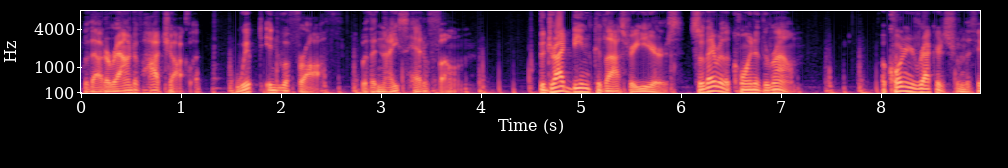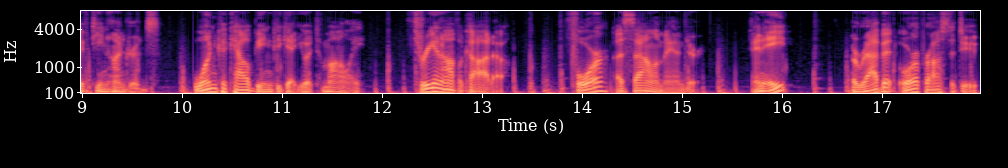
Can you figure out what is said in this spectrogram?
without a round of hot chocolate, whipped into a froth with a nice head of foam. The dried beans could last for years, so they were the coin of the realm. According to records from the 1500s, one cacao bean could get you a tamale, three an avocado, four a salamander, and eight a rabbit or a prostitute.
